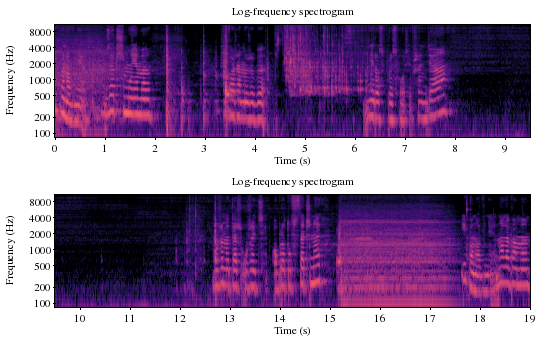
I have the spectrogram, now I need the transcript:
I ponownie zatrzymujemy. Uważamy, żeby nie rozprysło się wszędzie. Możemy też użyć obrotów wstecznych. I ponownie nalewamy.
